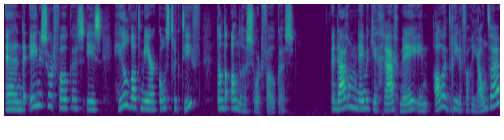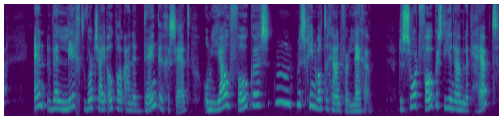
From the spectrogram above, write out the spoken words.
En de ene soort focus is heel wat meer constructief dan de andere soort focus. En daarom neem ik je graag mee in alle drie de varianten. En wellicht word jij ook wel aan het denken gezet om jouw focus hmm, misschien wat te gaan verleggen. De soort focus die je namelijk hebt,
